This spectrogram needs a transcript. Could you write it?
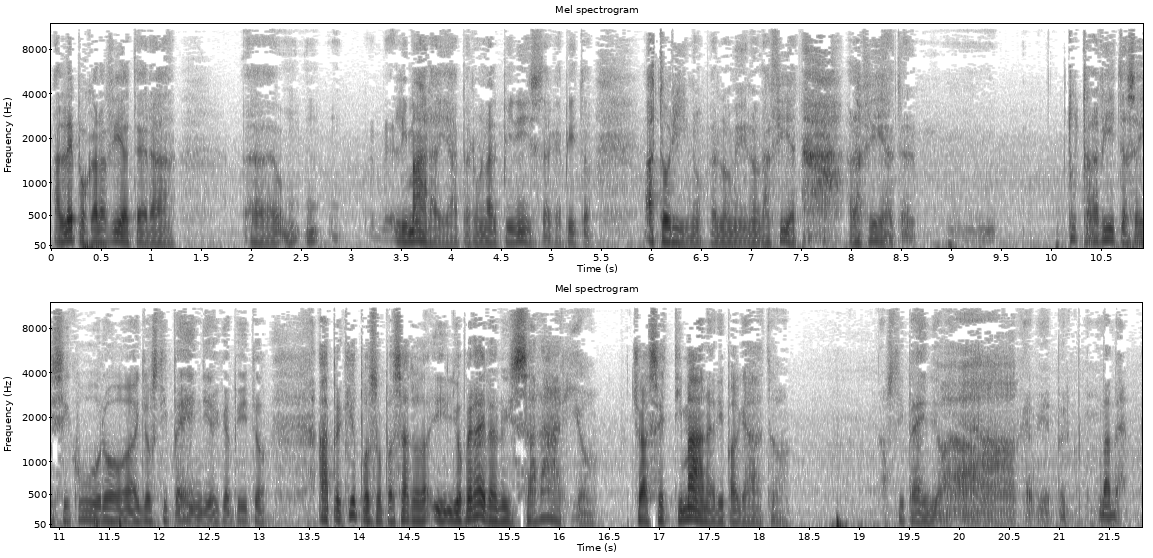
All'epoca la Fiat era eh, l'Himalaya per un alpinista, capito? A Torino perlomeno, la Fiat. Ah, la Fiat. Tutta la vita sei sicuro, hai lo stipendio, hai capito? Ah, perché io posso passare, da, gli operai avevano il salario, cioè a settimana eri pagato. Lo stipendio, ah, capito? Vabbè.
